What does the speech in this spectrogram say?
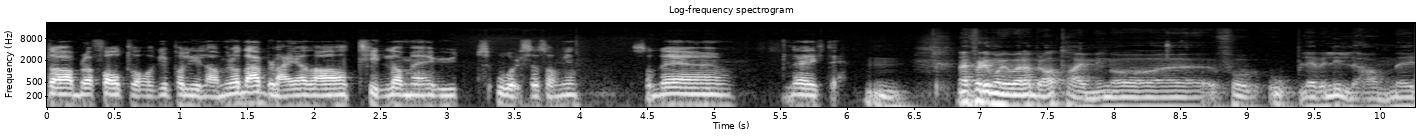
da ble falt valget på Lillehammer, og der ble jeg da til og med ut OL-sesongen. Så det, det er riktig. Mm. Nei, for det må jo være bra timing å eh, få oppleve Lillehammer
